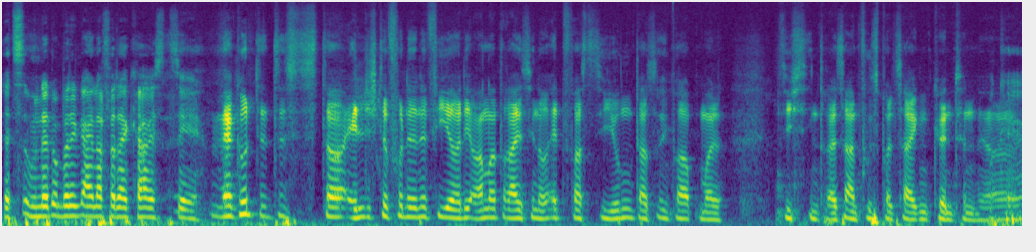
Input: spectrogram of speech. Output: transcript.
jetzt nicht unbedingt einer für der KSC. Na gut, das ist der älteste von den vier. Die anderen drei sind noch etwas zu jung, dass sie überhaupt mal sich Interesse an Fußball zeigen könnten. Ja. Okay.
